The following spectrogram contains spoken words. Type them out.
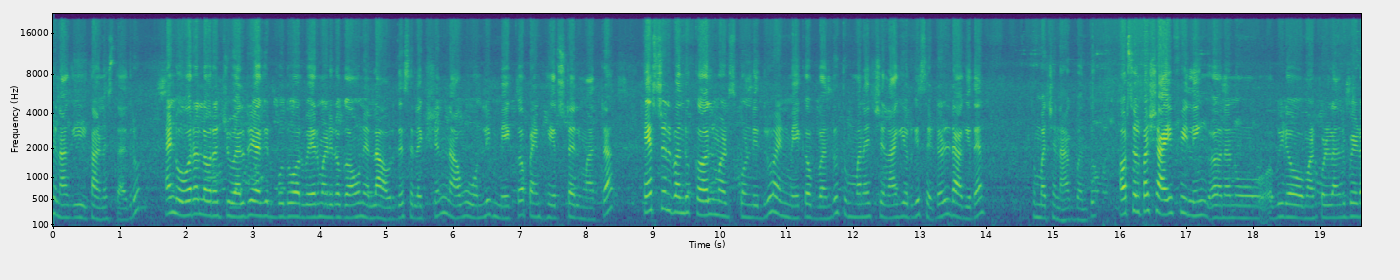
ಚೆನ್ನಾಗಿ ಕಾಣಿಸ್ತಾ ಇದ್ರು. ಆ್ಯಂಡ್ ಓವರಾಲ್ ಅವರ ಜ್ಯುವೆಲ್ರಿ ಆಗಿರ್ಬೋದು, ಅವ್ರು ವೇರ್ ಮಾಡಿರೋ ಗೌನ್ ಎಲ್ಲ ಅವ್ರದ್ದೇ ಸೆಲೆಕ್ಷನ್ ನಾವು only makeup and hair style ಮಾತ್ರ. ಹೇರ್ ಸ್ಟೈಲ್ ಬಂದು ಕರ್ಲ್ ಮಾಡಿಸ್ಕೊಂಡಿದ್ರು ಆ್ಯಂಡ್ ಮೇಕಪ್ ಬಂದು ತುಂಬಾ ಚೆನ್ನಾಗಿ ಅವ್ರಿಗೆ ಸೆಟಲ್ಡ್ ಆಗಿದೆ. ತುಂಬ ಚೆನ್ನಾಗಿ ಬಂತು. ಅವ್ರು ಸ್ವಲ್ಪ ಶೈ ಫೀಲಿಂಗ್ ನಾನು ವಿಡಿಯೋ ಮಾಡ್ಕೊಳ್ಳ ಅಂದರೆ ಬೇಡ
